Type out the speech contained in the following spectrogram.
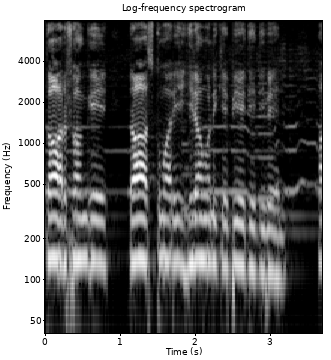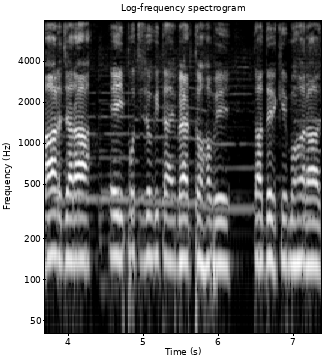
তার সঙ্গে রাজকুমারী হীরামণিকে বিয়ে দিয়ে দিবেন। আর যারা এই প্রতিযোগিতায় ব্যর্থ হবে, তাদেরকে মহারাজ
